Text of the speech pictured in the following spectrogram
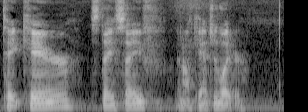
Take care, stay safe, and I'll catch you later.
